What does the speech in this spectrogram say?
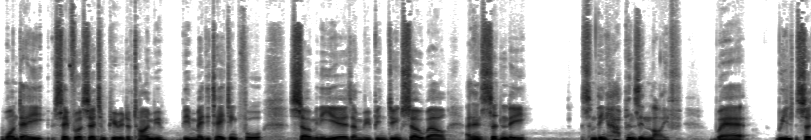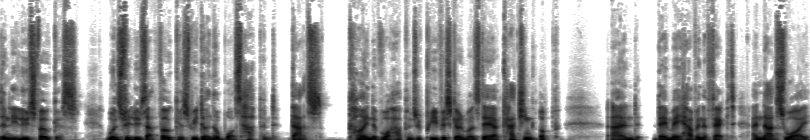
one day, say for a certain period of time, you've been meditating for so many years and we've been doing so well. And then suddenly something happens in life where we suddenly lose focus. Once we lose that focus, we don't know what's happened. That's kind of what happens with previous karmas. They are catching up and they may have an effect. And that's why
